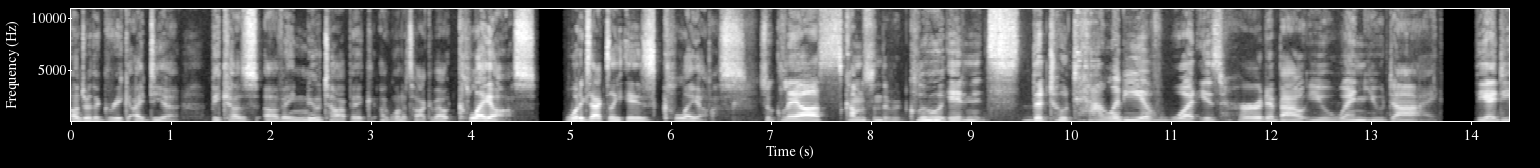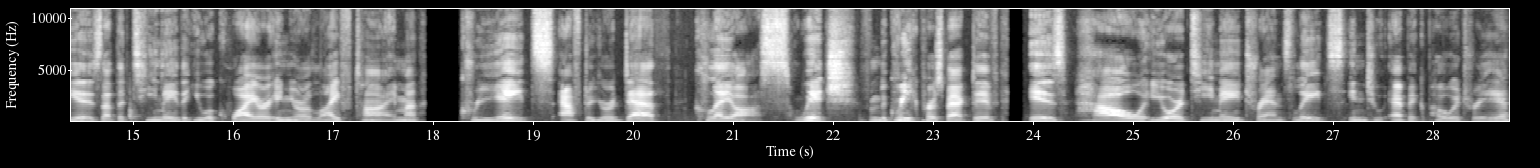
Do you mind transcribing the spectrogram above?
under the Greek idea because of a new topic I want to talk about kleos. What exactly is kleos? So kleos comes from the root clue, and it's the totality of what is heard about you when you die. The idea is that the time that you acquire in your lifetime creates after your death kleos, which, from the Greek perspective, is how your time translates into epic poetry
